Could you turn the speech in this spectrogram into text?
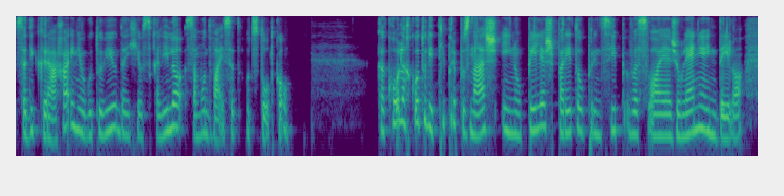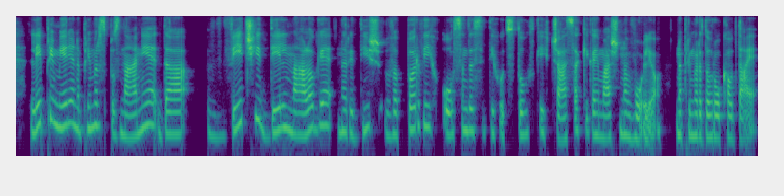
sadik graha in je ugotovil, da jih je uskalilo samo 20 odstotkov. Kako lahko tudi ti prepoznaš in upelješ paretov princip v svoje življenje in delo? Lep primer je, naprimer, spoznanje, da večji del naloge narediš v prvih 80 odstotkih časa, ki ga imaš na voljo, naprimer do roka oddaje.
